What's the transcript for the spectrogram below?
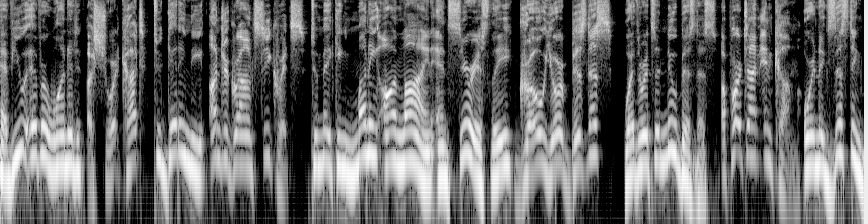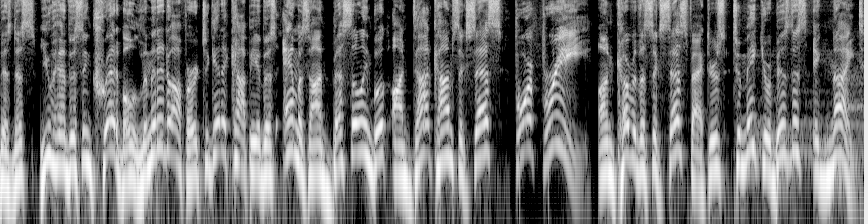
Have you ever wanted a shortcut to getting the underground secrets to making money online and seriously grow your business? Whether it's a new business, a part time income, or an existing business, you have this incredible limited offer to get a copy of this Amazon best selling book on dot com success for free. Uncover the success factors to make your business ignite.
